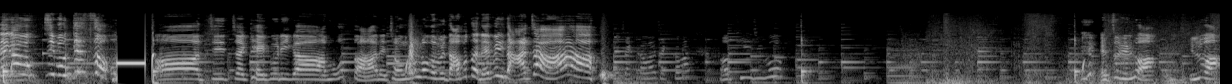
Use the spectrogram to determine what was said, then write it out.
내가 먹지 못했어! 아 진짜 개구리가 아무것도 안해. 정글러가 왜 나보다 레벨이 낮아. 잠깐만 잠깐만. 어 피해주고 앱솔 일로와. 일로와.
